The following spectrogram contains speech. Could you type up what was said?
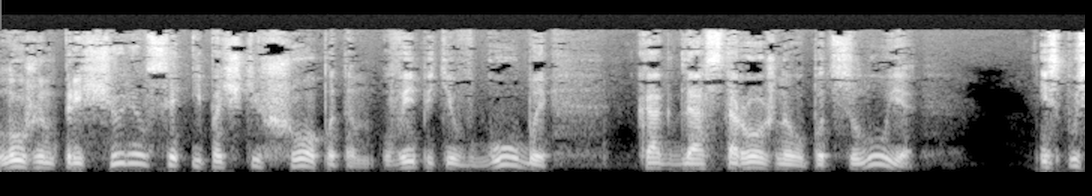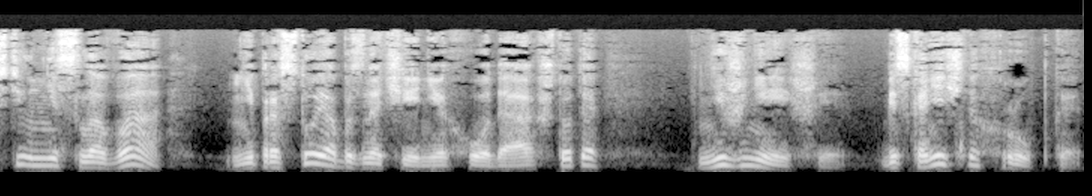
Лужин прищурился и почти шепотом, выпитив губы, как для осторожного поцелуя, испустил не слова, не простое обозначение хода, а что-то нежнейшее, бесконечно хрупкое.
